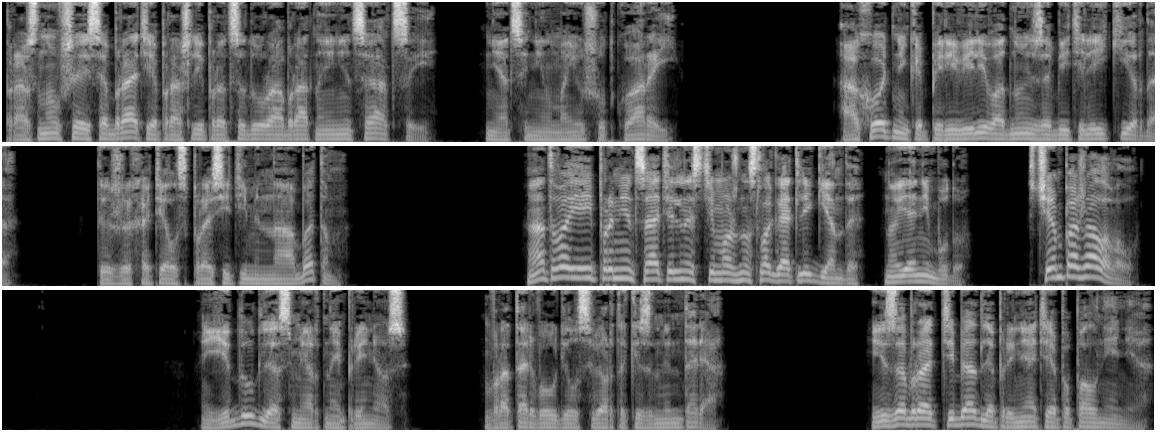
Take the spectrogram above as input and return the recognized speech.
Проснувшиеся братья прошли процедуру обратной инициации, не оценил мою шутку Арей. Охотника перевели в одну из обителей Кирда. Ты же хотел спросить именно об этом? О твоей проницательности можно слагать легенды, но я не буду. С чем пожаловал? Еду для смертной принес. Вратарь выудил сверток из инвентаря. И забрать тебя для принятия пополнения.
